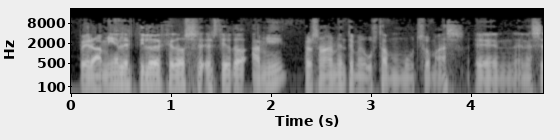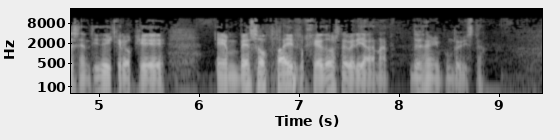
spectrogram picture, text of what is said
pero a mí el estilo de G2 es cierto, a mí personalmente me gusta mucho más en, en ese sentido y creo que en Best of Five G2 debería ganar desde mi punto de vista.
